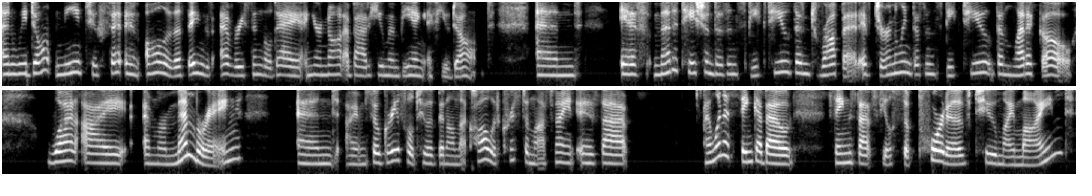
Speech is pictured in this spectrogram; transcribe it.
And we don't need to fit in all of the things every single day. And you're not a bad human being if you don't. And if meditation doesn't speak to you, then drop it. If journaling doesn't speak to you, then let it go. What I am remembering, and I'm so grateful to have been on that call with Kristin last night, is that I want to think about things that feel supportive to my mind,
